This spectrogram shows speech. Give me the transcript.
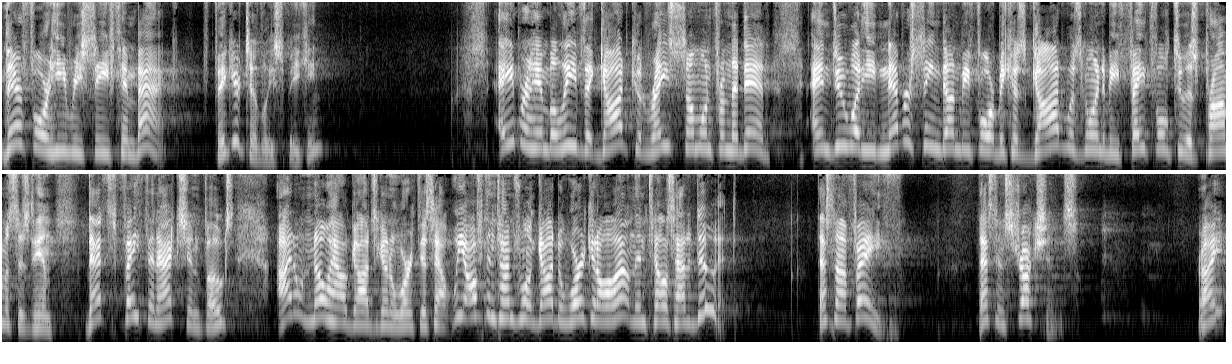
Therefore, he received him back, figuratively speaking. Abraham believed that God could raise someone from the dead and do what he'd never seen done before because God was going to be faithful to his promises to him. That's faith in action, folks. I don't know how God's going to work this out. We oftentimes want God to work it all out and then tell us how to do it. That's not faith, that's instructions, right?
